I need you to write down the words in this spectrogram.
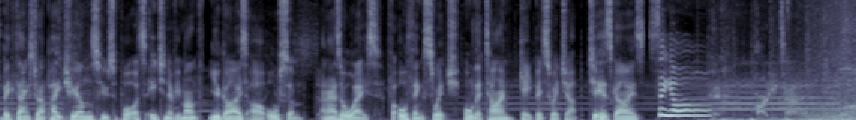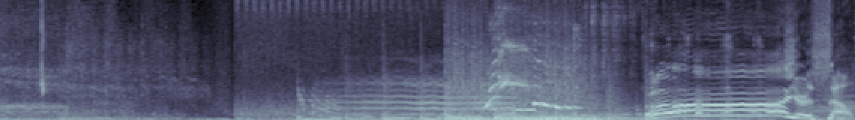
A big thanks to our Patreons who support us each and every month. You guys are awesome. And as always, for all things Switch, all the time, keep it Switch up. Cheers, guys. See ya! Party time. Oh, yourself.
